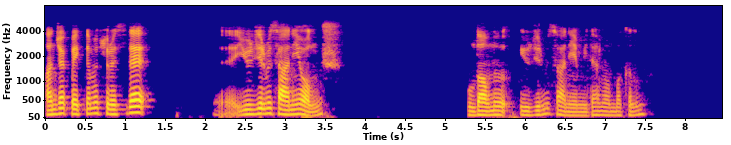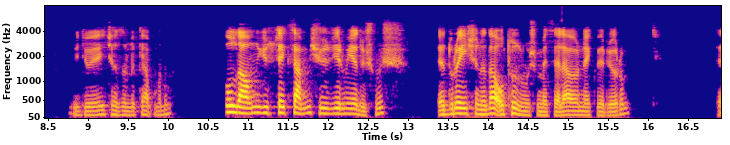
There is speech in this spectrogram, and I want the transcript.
Ancak bekleme süresi de 120 saniye olmuş. Cooldown'u 120 saniye miydi? Hemen bakalım. Videoya hiç hazırlık yapmadım. Cooldown'u 180'miş, 120'ye düşmüş. E, duration'ı da 30'muş mesela örnek veriyorum. E,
